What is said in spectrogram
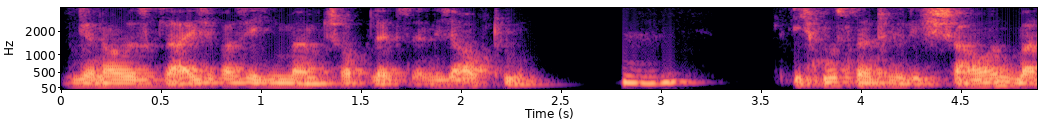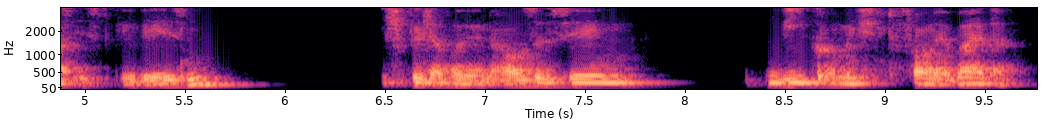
genau das Gleiche, was ich in meinem Job letztendlich auch tue. Mhm. Ich muss natürlich schauen, was ist gewesen. Ich will aber genauso sehen, wie komme ich vorne weiter.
